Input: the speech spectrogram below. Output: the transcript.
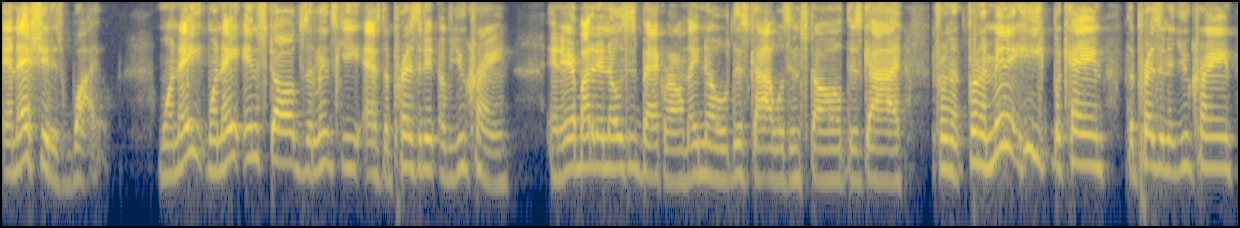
and that shit is wild. When they when they installed Zelensky as the president of Ukraine, and everybody that knows his background, they know this guy was installed. This guy from the from the minute he became the president of Ukraine,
